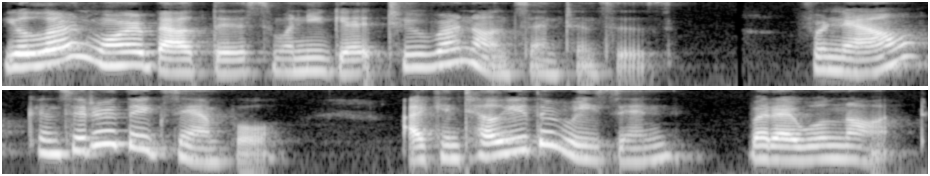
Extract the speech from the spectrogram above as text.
You'll learn more about this when you get to run-on sentences. For now, consider the example. I can tell you the reason, but I will not.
